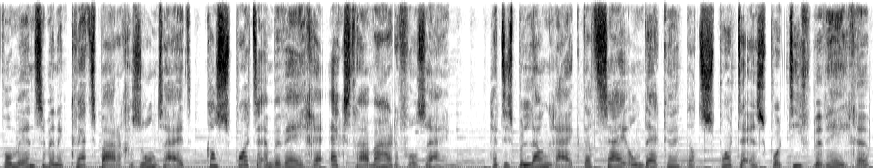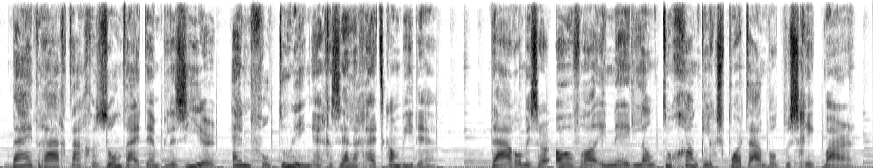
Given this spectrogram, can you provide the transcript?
Voor mensen met een kwetsbare gezondheid kan sporten en bewegen extra waardevol zijn. Het is belangrijk dat zij ontdekken dat sporten en sportief bewegen bijdraagt aan gezondheid en plezier en voldoening en gezelligheid kan bieden. Daarom is er overal in Nederland toegankelijk sportaanbod beschikbaar,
